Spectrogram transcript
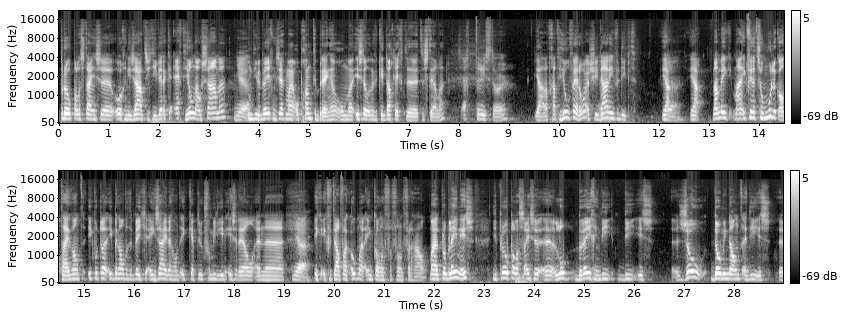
pro-Palestijnse organisaties. Die werken echt heel nauw samen om die beweging zeg maar, op gang te brengen, om eh, Israël in een verkeerd daglicht te, te stellen. Het is echt triest hoor. Ja, dat gaat heel ver hoor, als je je Ja. daarin verdiept. Ja, ja. Maar, je- maar ik vind het zo moeilijk altijd, want ik, word, daar- ik ben altijd een beetje eenzijdig, want ik heb natuurlijk familie in Israël en eh, Ja. ik, ik vertel vaak ook maar één kant van, van het verhaal. Maar het probleem is, die pro-Palestijnse eh lobbeweging, die, die is eh, zo dominant en die is eh,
